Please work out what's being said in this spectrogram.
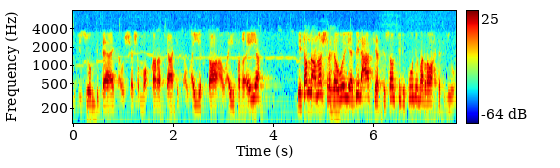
التلفزيون بتاعك أو الشاشة الموقره بتاعتك أو أي قطاع أو أي فضائية بيطلع نشرة جويه بالعافية اتصال تليفوني مرة واحدة في اليوم.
